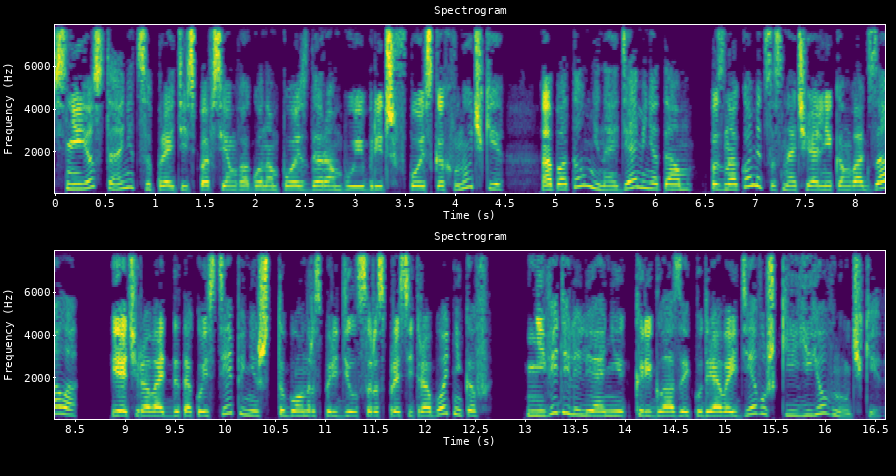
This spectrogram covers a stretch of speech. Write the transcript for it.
С нее станется пройтись по всем вагонам поезда Рамбу и Бридж в поисках внучки, а потом, не найдя меня там, познакомиться с начальником вокзала и очаровать до такой степени, чтобы он распорядился расспросить работников, не видели ли они кореглазой кудрявой девушки и ее внучки?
